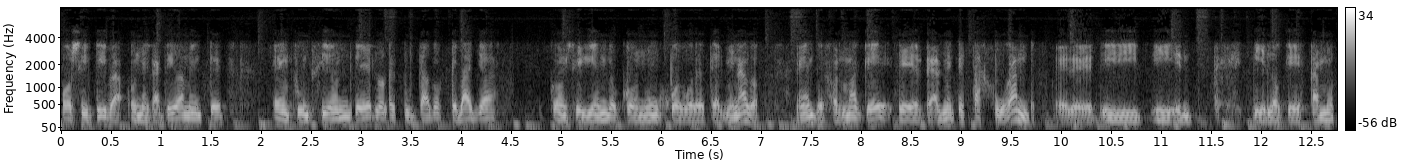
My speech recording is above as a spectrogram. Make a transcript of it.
positiva o negativamente en función de los resultados que vayas consiguiendo con un juego determinado, ¿eh? de forma que eh, realmente estás jugando eh, y, y- lo que estamos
